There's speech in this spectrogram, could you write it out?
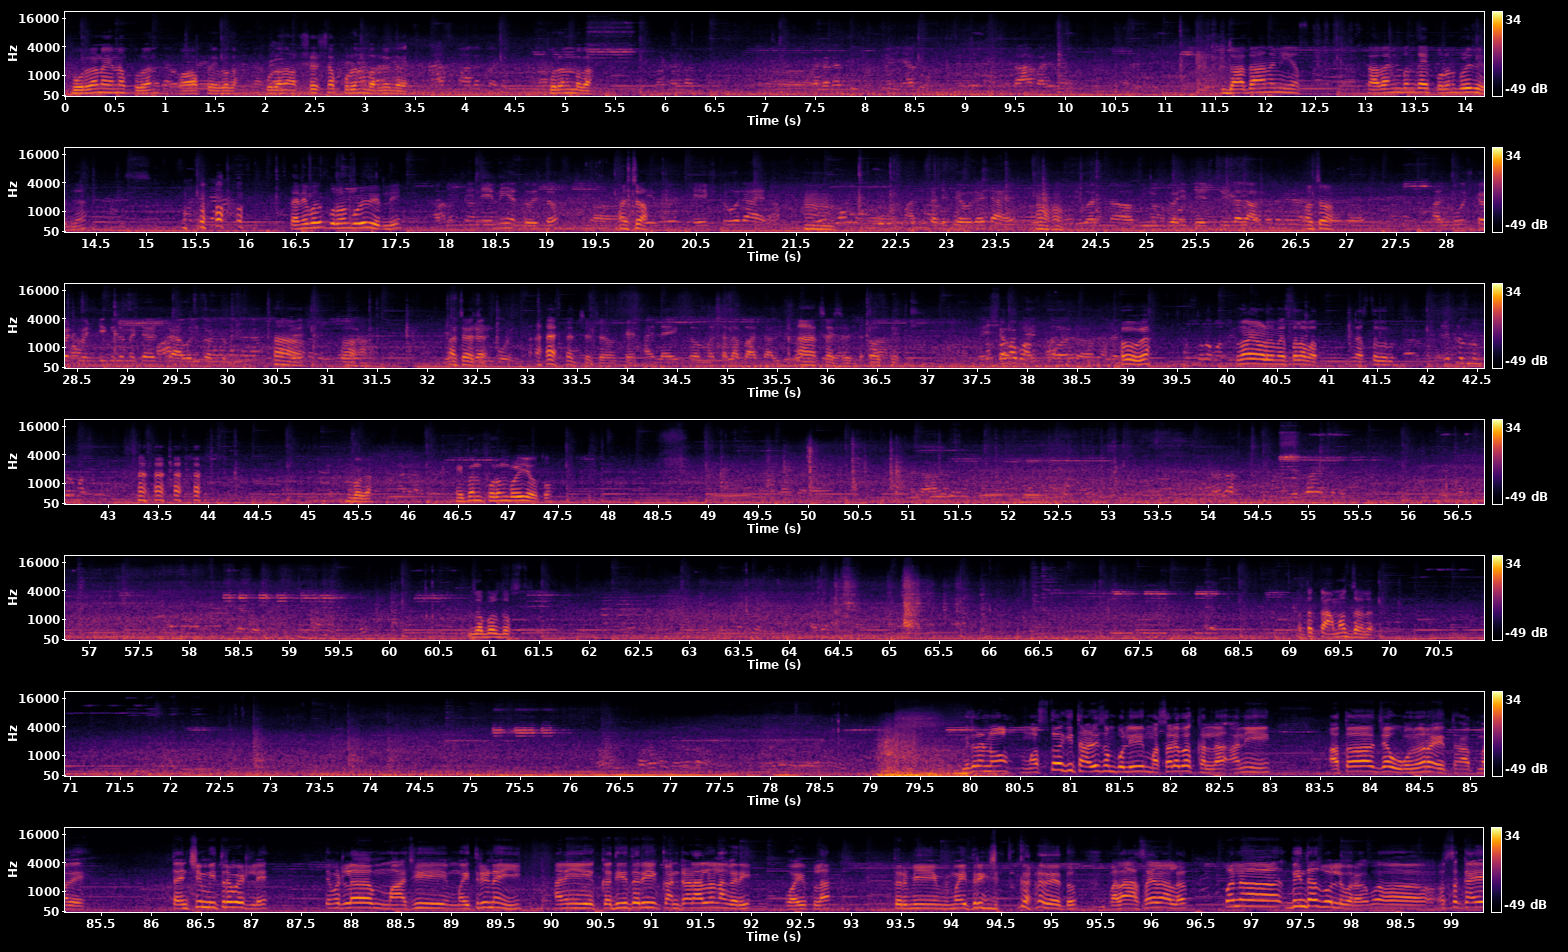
पुरण आहे ना पुरण? बापरे बघा. पुरण अक्षरशः पुरण भरलेलं आहे. पुरण बघा. दादा आणि मी दादानी पण काय पुरणपोळीच घेतली ना? त्याने पण पुरणपोळीच घेतली. नेहमी येतो इथं. अच्छा. हे स्टोर आहे ना. माझ्यासाठी फेवरेट आहे. हां हां. इवन मी पेस्ट्रीला जातो. अच्छा. ऑलमोस्ट ट्वेंटी किलोमीटर ट्रॅव्हल करतो मी हां हां हां। अच्छा अच्छा. अच्छा अच्छा ओके आय लाईक मसाला भात आलू अच्छा अच्छा अच्छा ओके हो का तुम्हाला आवडतं मसाला भात जास्त करून एकच नंबर बघा। मी पण पुरणपोळी जेवतो। जबरदस्त. आता कामच झालं. मित्रांनो मस्त की थाळी संपवली मसाले भात खाल्ला आणि आता ज्या ओनर आहेत आतमध्ये त्यांचे मित्र भेटले. ते म्हटलं माझी मैत्रीणही आणि कधीतरी कंटाळा आला ना घरी वाईफला तर मी मैत्रिणीच्या दुकानात येतो. मला असायला आलं. पण बिंदास बोलले बरं. असं काय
